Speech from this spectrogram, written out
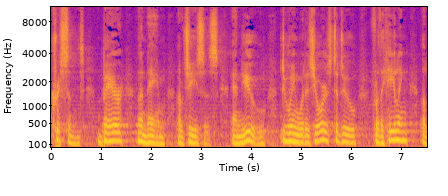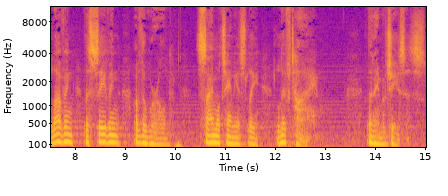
christened, bear the name of Jesus, and you doing what is yours to do for the healing, the loving, the saving of the world. Simultaneously lift high the name of Jesus.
